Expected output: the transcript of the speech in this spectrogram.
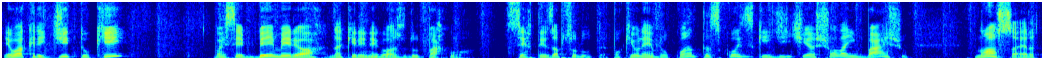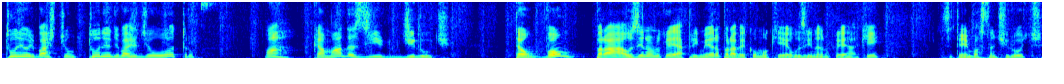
eu acredito que vai ser bem melhor naquele negócio do parkour. Certeza absoluta. Porque eu lembro quantas coisas que a gente achou lá embaixo. Nossa, era túnel debaixo de um túnel debaixo de outro. Ah, camadas de, de loot. Então, vamos para usina nuclear primeiro para ver como que é a usina nuclear aqui. Se tem bastante loot.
